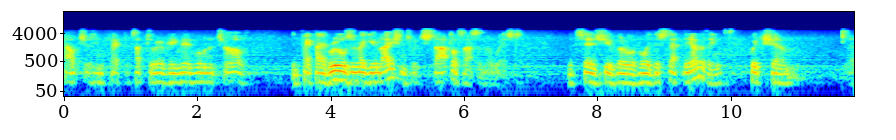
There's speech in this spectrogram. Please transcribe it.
cultures, in fact, it's up to every man, woman, and child. In fact, they have rules and regulations which startles us in the West. That says you've got to avoid this, that, and the other thing, which um, uh,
